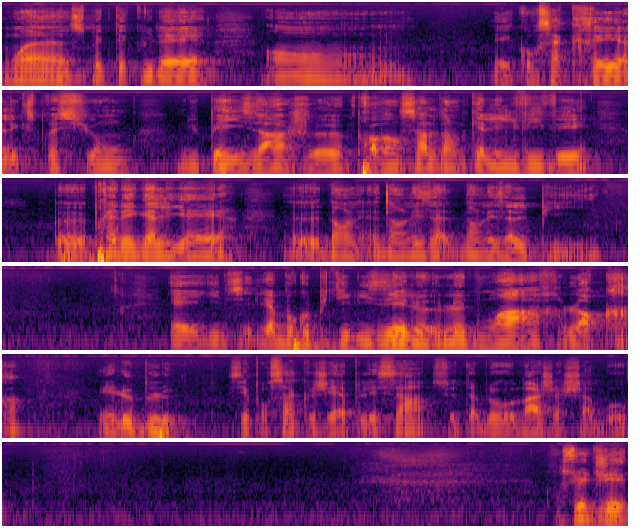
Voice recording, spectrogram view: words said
moins spectaculaire en, et consacrée à l'expression du paysage euh, provençal dans lequel il vivait, près des Gallières, dans, dans, les, dans les Alpilles. Et il, a beaucoup utilisé le noir, l'ocre et le bleu. C'est pour ça que j'ai appelé ça, ce tableau, hommage à Chabot. Ensuite, j'ai,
